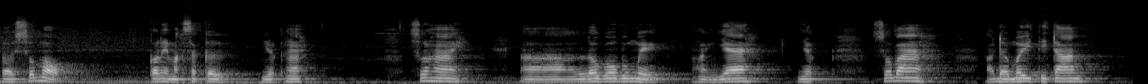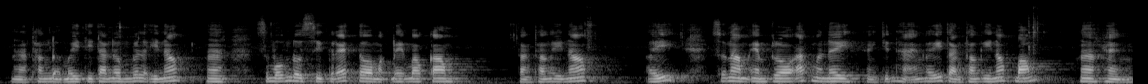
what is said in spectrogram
Rồi số 1 con này mặt sạc cừ nhật ha. Số 2 à, ờ, logo vương miện hoàng gia nhật. Số 3 à, ờ, The Mi Titan à, thân The Mi Titanium với là inox ha. Số 4 đôi Secreto mặt đen bao công toàn thân inox. Ý. Số 5 Empro Armani hàng chính hãng Ý toàn thân inox bóng. Ha hàng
